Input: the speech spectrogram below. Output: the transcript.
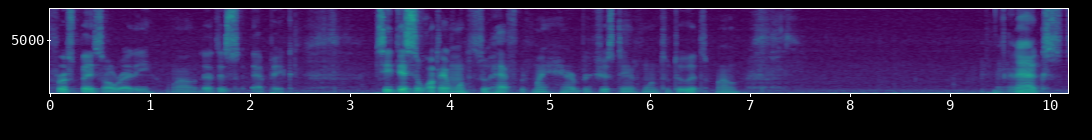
first place already. Wow, that is epic. See, this is what I wanted to have with my hair, but just didn't want to do it. Wow. Next,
